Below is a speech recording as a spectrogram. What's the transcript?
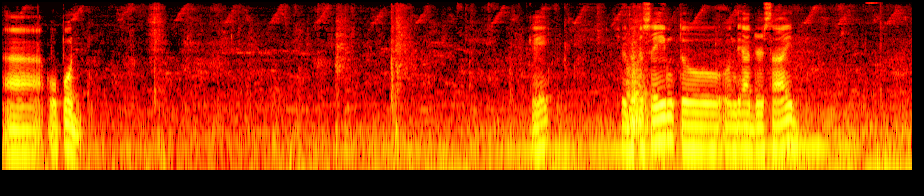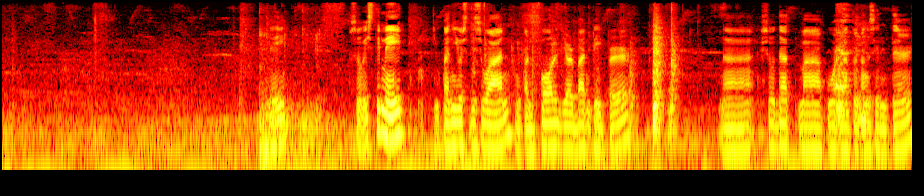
uh, upod. Okay. So do the same to on the other side. Okay. So estimate you can use this one. You can fold your bond paper. Na so that makuha natin ang center.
